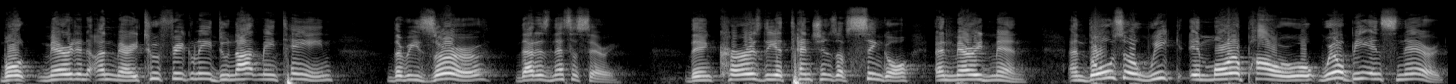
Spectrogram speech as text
both married and unmarried, too frequently do not maintain the reserve that is necessary. They encourage the attentions of single and married men. And those who are weak in moral power will, will be ensnared.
